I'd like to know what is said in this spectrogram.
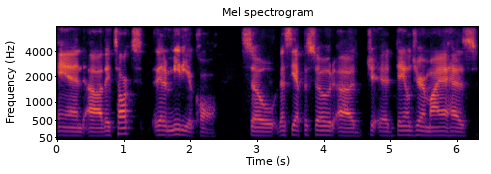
And uh, they talked. They had a media call. So that's the episode. Uh, J- uh, Daniel Jeremiah has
